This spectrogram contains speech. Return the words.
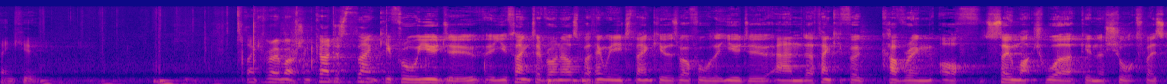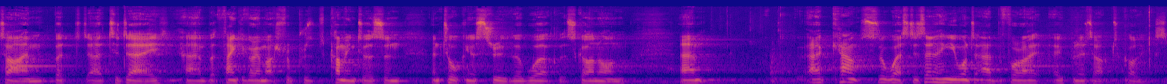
Thank you. Thank you very much. And can I just thank you for all you do? You thanked everyone else, but I think we need to thank you as well for all that you do. And uh, thank you for covering off so much work in a short space of time but, uh, today. Uh, but thank you very much for coming to us and, and talking us through the work that's gone on. Um, uh, Councillor West, is there anything you want to add before I open it up to colleagues?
